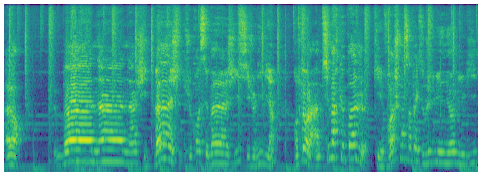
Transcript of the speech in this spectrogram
Alors, Bananashi. Bananashi, je crois que c'est Bananashi, si je lis bien. En tout cas, voilà, un petit marque-page qui est vachement sympa avec ce objet du Millennium, Yugi.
